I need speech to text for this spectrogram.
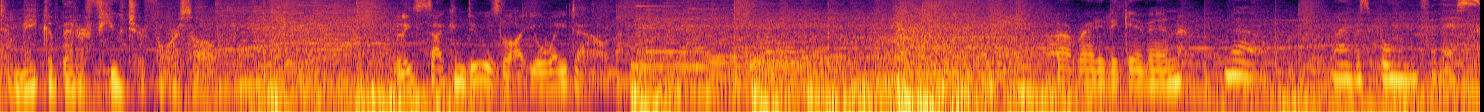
to make a better future for us all. The least I can do is light your way down. About ready to give in? No, I was born for this.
